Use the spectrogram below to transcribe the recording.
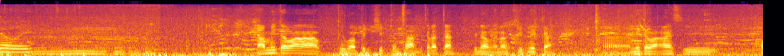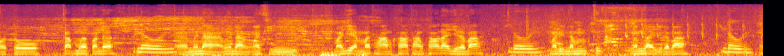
โดยอืมอืมอืมอืมเอามีแต่ว่าถือว่าเป็นคลิปสั้นๆก็แล้วกันพี่น้องกันเนาะคลิปนี้ก็เอ่อมีแต่ว่าอ้ายสิขอโตวกลับเมื่อก่อนเด้อ โดยเอ่อมื้อหน้ามื้อหลังอ้ายสิมาเยี่ยมมาถามข้าวถามข้าวได้อยู่แล้วบ้าโดยมาดินน้ำคือน้ำไหลอยู่แล้วบ้าโดยเอ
